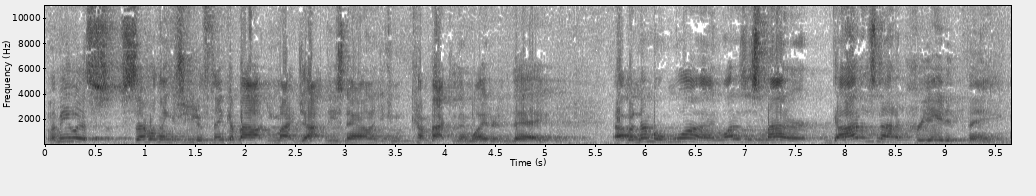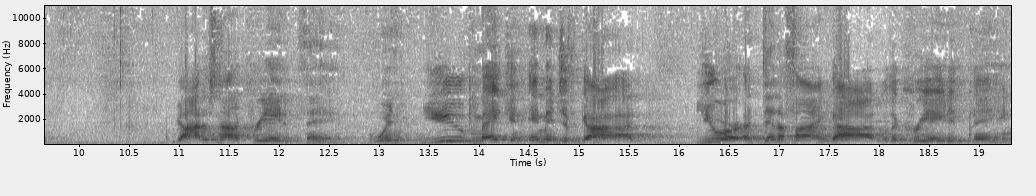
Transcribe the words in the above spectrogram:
let me list several things for you to think about. You might jot these down and you can come back to them later today. Uh, but number one, why does this matter? God is not a created thing. God is not a created thing. When you make an image of God, you are identifying God with a created thing.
